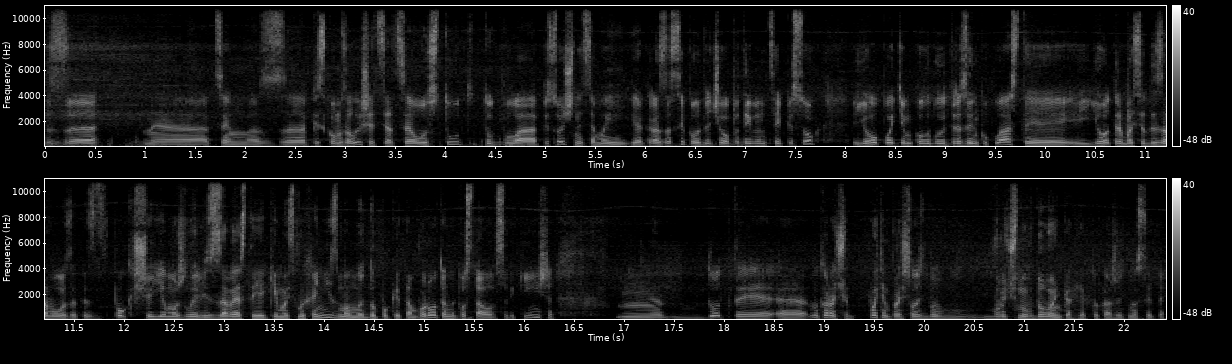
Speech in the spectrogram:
з цим з піском залишиться, це ось тут. Тут була пісочниця, ми її якраз засипали. Для чого потрібен цей пісок? Його потім, коли будуть резинку класти, його треба сюди завозити. Поки що є можливість завести якимось механізмами, допоки там ворота не поставили, все таке інше. Доти, е, ну коротше, потім прийшлось би вручну в долоньках, як то кажуть, носити.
